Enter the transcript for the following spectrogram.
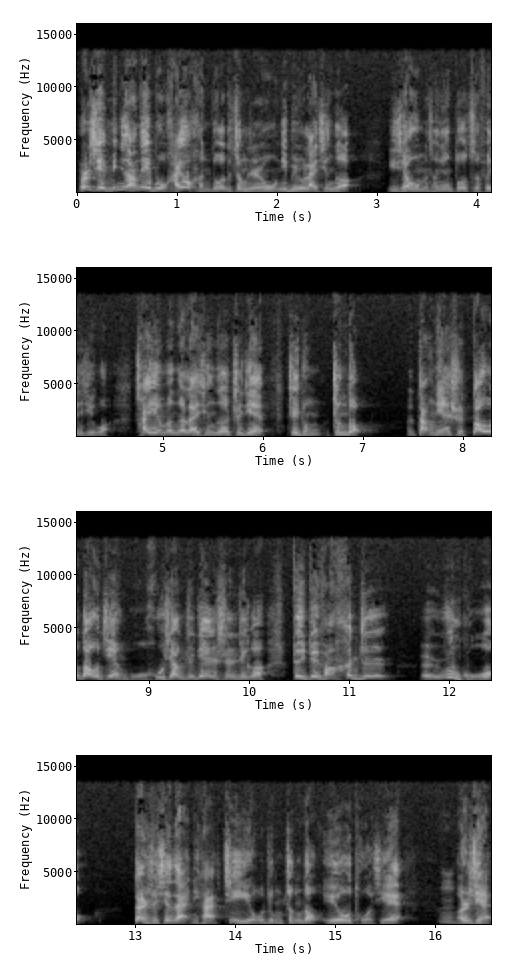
而且民进党内部还有很多的政治人物，你比如赖清德，以前我们曾经多次分析过，蔡英文跟赖清德之间这种争斗，当年是刀刀见骨，互相之间是这个对对方恨之呃入骨。但是现在你看，既有这种争斗，也有妥协。嗯，而且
